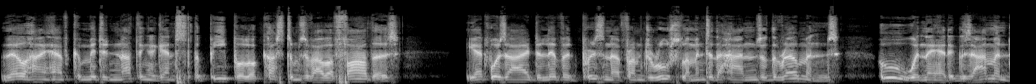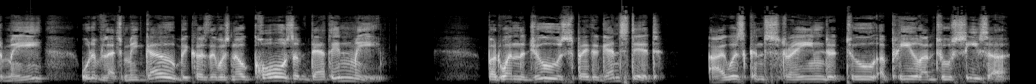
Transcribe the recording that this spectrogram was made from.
though I have committed nothing against the people or customs of our fathers, Yet was I delivered prisoner from Jerusalem into the hands of the Romans, who, when they had examined me, would have let me go, because there was no cause of death in me. But when the Jews spake against it, I was constrained to appeal unto Caesar,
